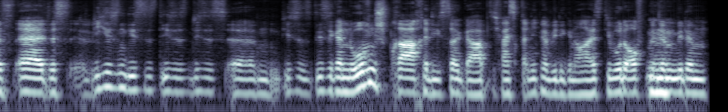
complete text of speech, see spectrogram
das, äh, das, wie hieß denn dieses, dieses, dieses, ähm, dieses, diese Ganovensprache, die es da gab, ich weiß gar nicht mehr, wie die genau heißt, die wurde oft mit, mhm. dem, mit dem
